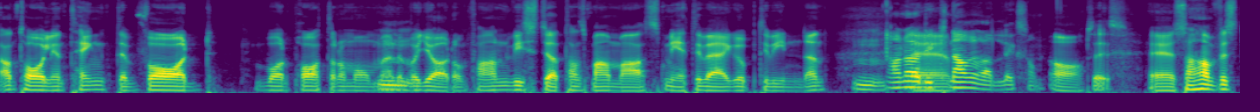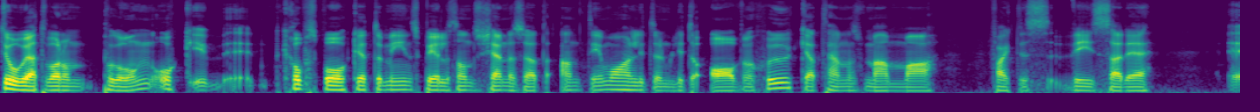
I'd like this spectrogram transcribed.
antagligen tänkte vad vad pratar de om eller Mm. vad gör de? För han visste ju att hans mamma smet iväg upp till vinden. Mm. Han hörde ju Eh, knarrad liksom. Ja, Precis. eh, så han förstod ju att det var de på gång och eh, kroppsspråket och minspel och sånt kände sig att antingen var han lite, lite avundsjuk att hennes mamma faktiskt visade eh,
